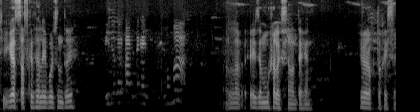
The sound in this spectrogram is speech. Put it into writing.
ঠিক আছে, আজকে তাহলে এই পর্যন্তই। আল্লাহ, এই যে মশা লাগছে আমার, দেখেন। রক্ত খাইছে।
